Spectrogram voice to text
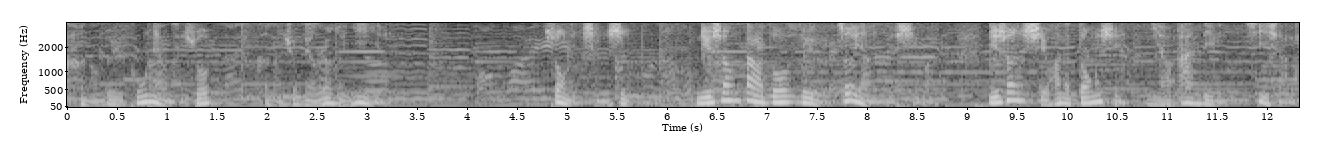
可能对于姑娘来说，可能就没有任何意义了。送礼形式。女生大多都有这样一个习惯：女生喜欢的东西，你要暗地里记下来。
